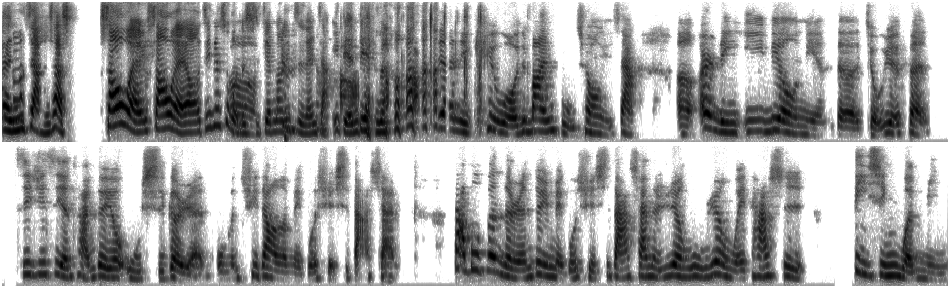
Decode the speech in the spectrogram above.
哎，你讲一下，稍微稍微哦，今天是我的时间哦，你只能讲一点点了。既然你 Q 我，我就帮你补充一下。呃，二零一六年的九月份，CGC 的团队有五十个人，我们去到了美国雪士达山。大部分的人对于美国雪士达山的任务，认为它是地心文明、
